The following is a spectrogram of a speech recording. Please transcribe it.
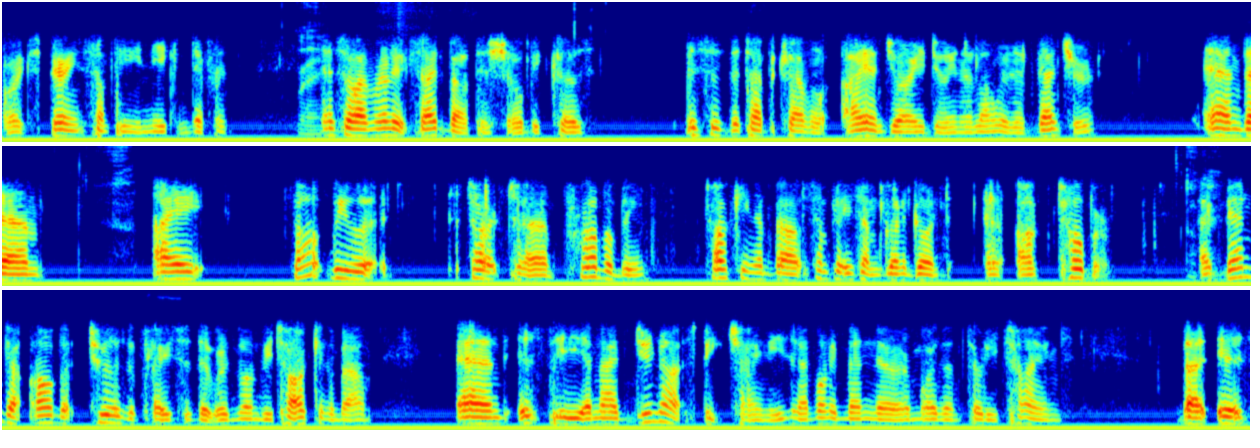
or experience something unique and different. Right. And so I'm really excited about this show because this is the type of travel I enjoy doing along with adventure. And um, I thought we would start uh, probably talking about someplace I'm going to go in, in October. Okay. I've been to all but two of the places that we're going to be talking about. And it's the and I do not speak Chinese, and I've only been there more than 30 times but it's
